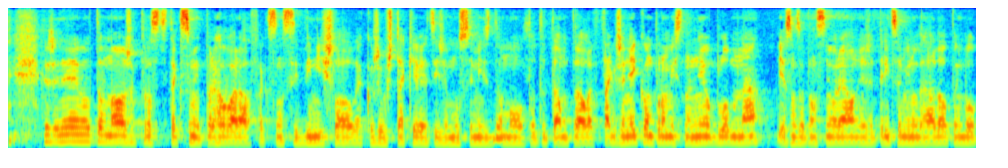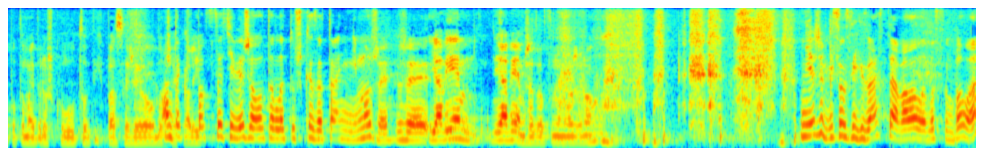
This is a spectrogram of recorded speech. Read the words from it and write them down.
že neviem o tom, no, že proste tak som mi prehovaral, fakt som si vymýšľal akože už také veci, že musím ísť domov, toto, tamto, ale fakt, že nekompromisná, neoblomná. Ja som sa tam s ňou reálne, že 30 minút hádal, to im bolo potom aj trošku ľúto tých pasažierov, lebo čakali. tak v podstate vieš, ale tá letuška za to ani nemôže. Že... Ja viem, ja viem, že to nemôže, no. Nie, že by som si ich zastávala, lebo som bola.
